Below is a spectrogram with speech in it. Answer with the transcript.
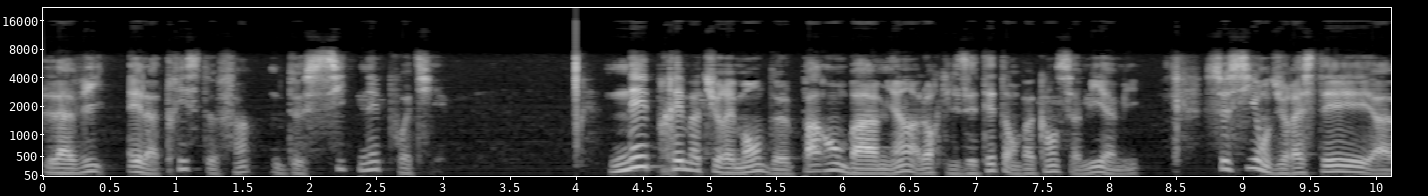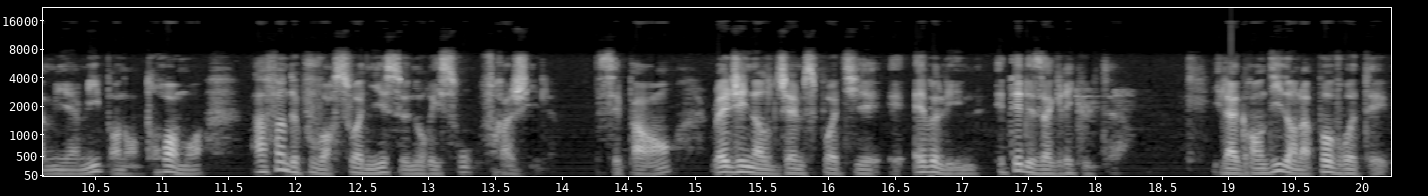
La vie et la triste fin de Sidney Poitier. Né prématurément de parents bahamiens alors qu'ils étaient en vacances à Miami, ceux-ci ont dû rester à Miami pendant trois mois afin de pouvoir soigner ce nourrisson fragile. Ses parents, Reginald James Poitier et Evelyn, étaient des agriculteurs. Il a grandi dans la pauvreté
